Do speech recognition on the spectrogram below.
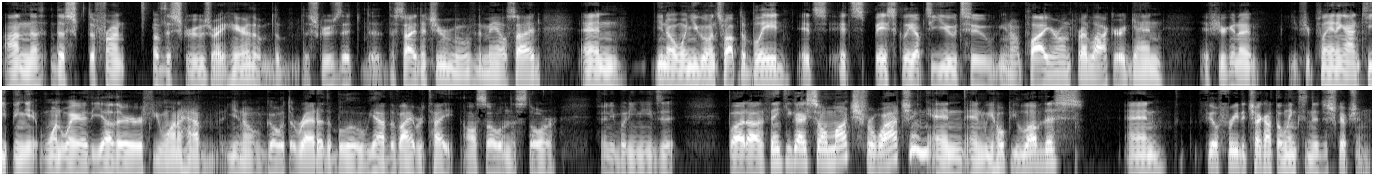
on the, the, the front of the screws right here, the, the, the screws that the, the, side that you remove, the male side. And you know, when you go and swap the blade, it's it's basically up to you to, you know, apply your own thread locker again if you're gonna if you're planning on keeping it one way or the other, if you want to have, you know, go with the red or the blue. We have the Vibratite also in the store. if anybody needs it. But uh, thank you guys so much for watching, and, and we hope you love this. And feel free to check out the links in the description.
